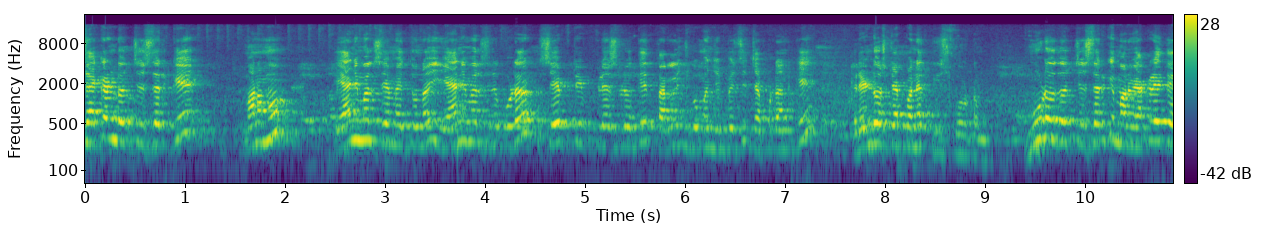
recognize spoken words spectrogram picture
సెకండ్ వచ్చేసరికి మనము యానిమల్స్ ఏమవుతున్నాయి యానిమల్స్ని కూడా సేఫ్టీ ప్లేస్లోకి తరలించుకోమని చెప్పేసి చెప్పడానికి రెండో స్టెప్ అనేది తీసుకోవటం. మూడోది వచ్చేసరికి మనం ఎక్కడైతే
